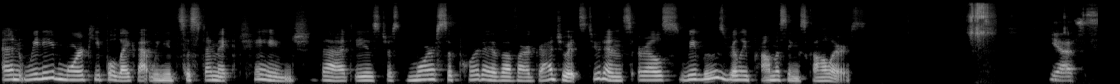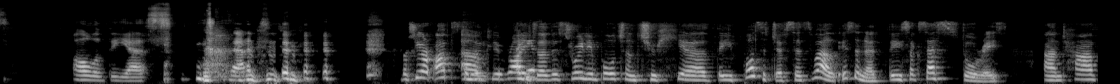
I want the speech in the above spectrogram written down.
And we need more people like that. We need systemic change that is just more supportive of our graduate students or else we lose really promising scholars. Yes all of the yes. but you're absolutely um, right guess... that it's really important to hear the positives as well, isn't it? The success stories and have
